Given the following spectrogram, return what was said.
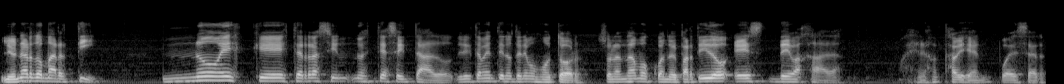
Leonardo Martí. No es que este Racing no esté aceitado, directamente no tenemos motor, solo andamos cuando el partido es de bajada. Bueno, está bien, puede ser.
